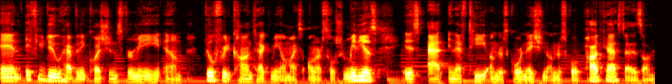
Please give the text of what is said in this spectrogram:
And if you do have any questions for me, um, feel free to contact me on my on our social medias. It is at NFT underscore nation underscore podcast. That is on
